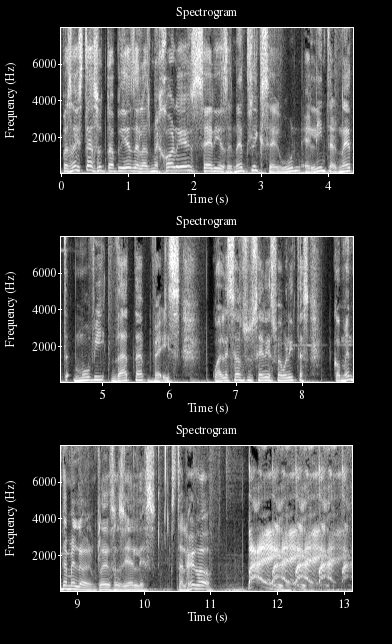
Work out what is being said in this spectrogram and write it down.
Pues ahí está su top 10 de las mejores series de Netflix según el Internet Movie Database. ¿Cuáles son sus series favoritas? Coméntamelo en redes sociales. Hasta luego. Bye. bye, bye, bye.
